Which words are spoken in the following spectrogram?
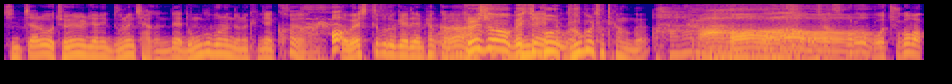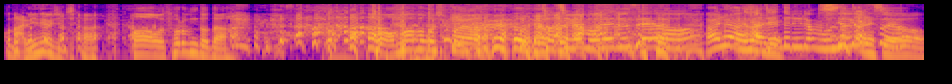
진짜로 조현일 위원이 눈은 작은데 농구 보는 눈은 굉장히 커요. 그러니까 웨스트브룩에 대한 평가가 그래서 웨스트 굉장히 부 룩을 선택한 건가요? 아, 진짜 서로 뭐 주고받고 난리네요 진짜. 어, 소름 돋아. 저 엄마 보고 싶어요. 저 집에 보내주세요. 아니요, 아니요. 아재들이랑 못. 했어요.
